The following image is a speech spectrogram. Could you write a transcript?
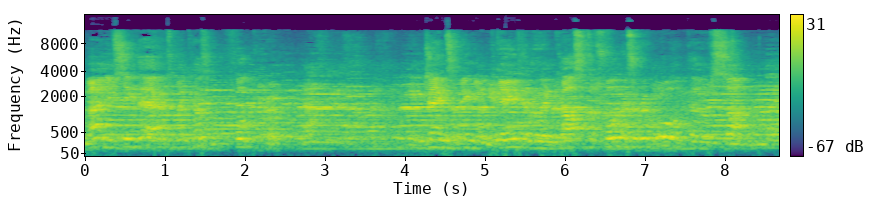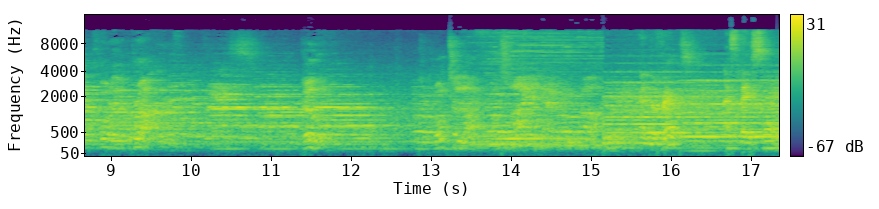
the man you see there Gave the ruined castle to Fulke as a reward, though some may it a bribe. Building was brought to life there And the rest, as they say,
